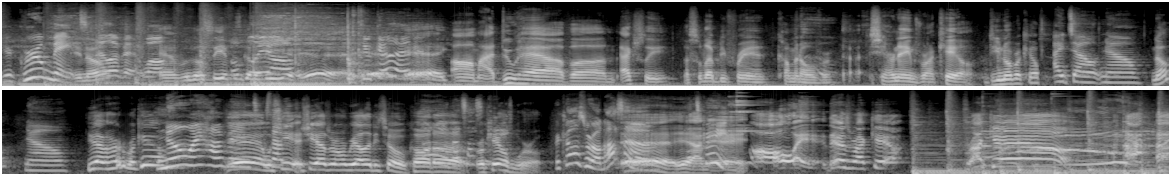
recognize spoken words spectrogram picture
Your groom mate. You know? I love it. Well, and we're gonna see if it's gonna be. hopefully Yeah. do good. Yeah. Um, I do have um, actually a celebrity friend coming over. Uh, she, her name's Raquel. Do you know Raquel? I don't know. No. No. You haven't heard of Raquel? No, I haven't. Yeah, well, that- she she has her own reality show called Oh, uh, awesome. Raquel's World. Raquel's World, awesome. Yeah, yeah. That's I mean, great. Oh wait, there's Raquel. Raquel.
